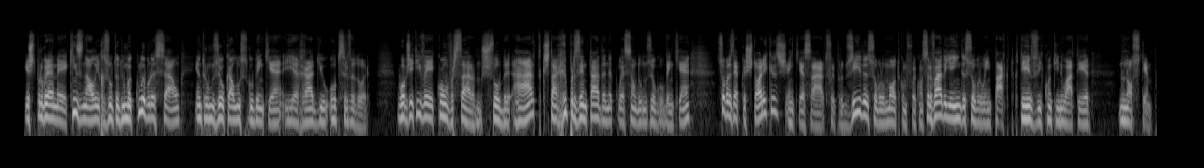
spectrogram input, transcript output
Este programa é quinzenal e resulta de uma colaboração entre o Museu Calouste Gulbenkian e a Rádio Observador. O objetivo é conversarmos sobre a arte que está representada na coleção do Museu Gulbenkian, sobre as épocas históricas em que essa arte foi produzida, sobre o modo como foi conservada e ainda sobre o impacto que teve e continua a ter no nosso tempo.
